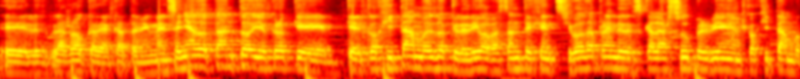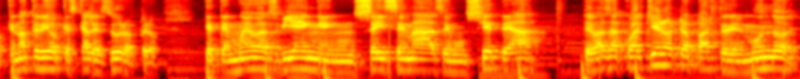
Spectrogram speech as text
eh, la roca de acá también. Me ha enseñado tanto, yo creo que, que, el cojitambo es lo que le digo a bastante gente. Si vos aprendes a escalar súper bien el cojitambo, que no te digo que escales duro, pero que te muevas bien en un 6C más, en un 7A, te vas a cualquier otra parte del mundo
